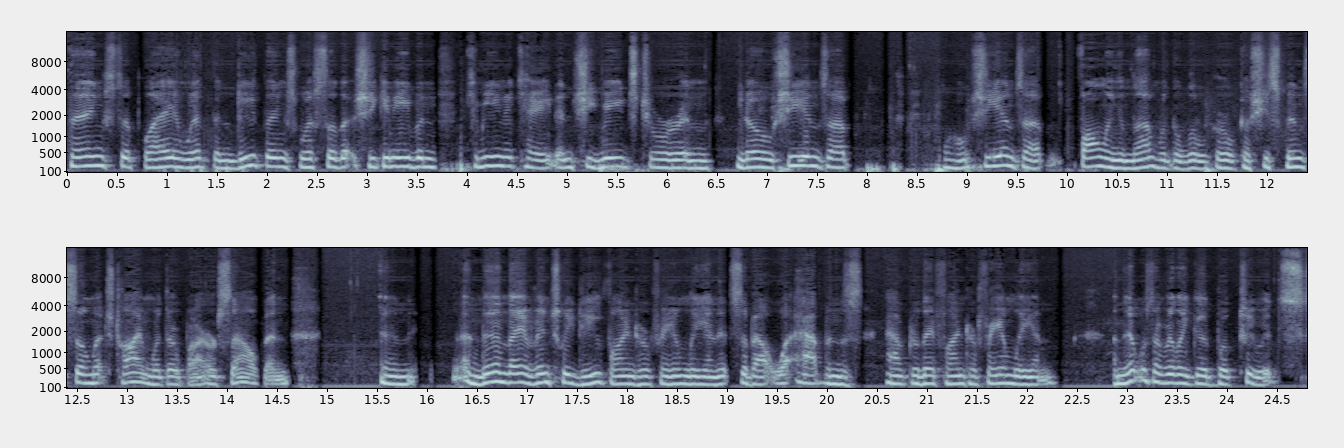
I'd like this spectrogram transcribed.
things to play with and do things with so that she can even communicate. And she reads to her and, you know, she ends up well, she ends up falling in love with the little girl because she spends so much time with her by herself, and and and then they eventually do find her family, and it's about what happens after they find her family, and and that was a really good book too. It's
